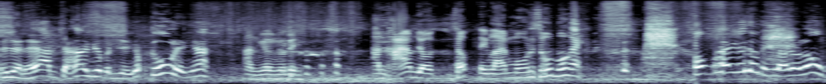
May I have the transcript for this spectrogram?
Bây giờ để anh trả em vô bệnh viện cấp cứu liền nha anh ngưng luôn đi anh thả em vô shop tiền lại mua nước suối muốn ngay Không thấy cái số tiền lợi nào luôn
